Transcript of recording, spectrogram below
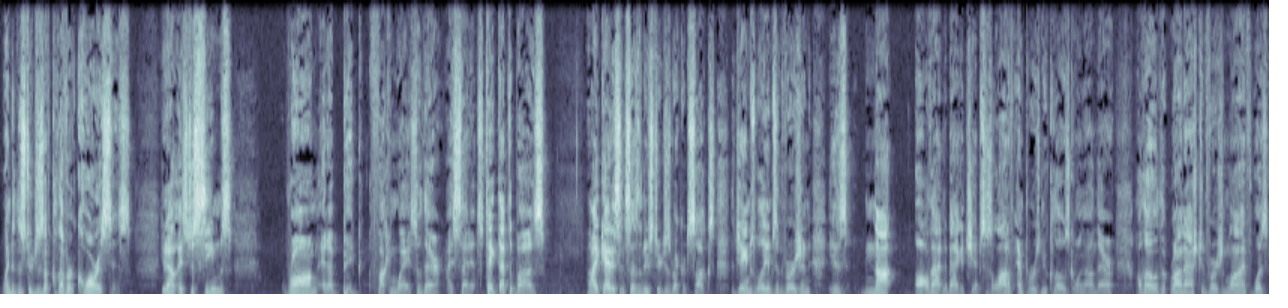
when did the Stooges have clever choruses? You know, it just seems wrong in a big fucking way. So there, I said it. So take that to Buzz. Mike Edison says the new Stooges record sucks. The James Williamson version is not all that in a bag of chips. There's a lot of Emperor's New Clothes going on there. Although the Ron Asheton version live was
